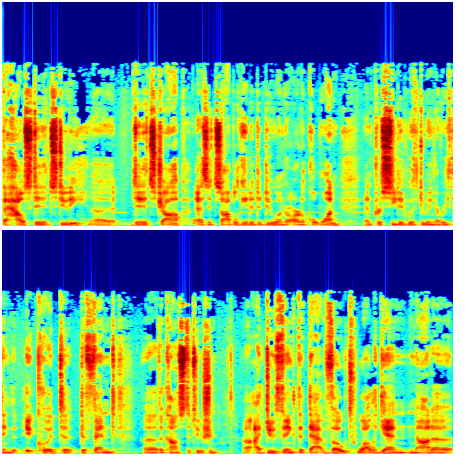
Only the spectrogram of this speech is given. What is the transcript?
the House did its duty, uh, did its job as it's obligated to do under Article 1, and proceeded with doing everything that it could to defend uh, the Constitution. Uh, I do think that that vote, while again not a,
